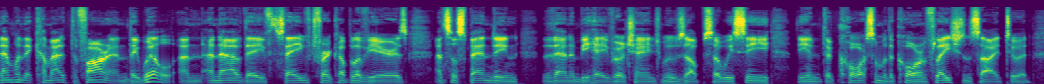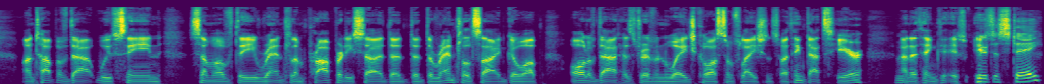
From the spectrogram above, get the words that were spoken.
Then when they come out the far end, they will. And and now they've saved for a couple of years, and so spending then and behavioural change moves up. So we see the the core some of the core inflation side to it. On top of that, we've seen some of the rental and property side, the, the, the rental side go up. All of that has driven wage cost inflation. So I think that's here. And I think it, Here it's- to stay?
